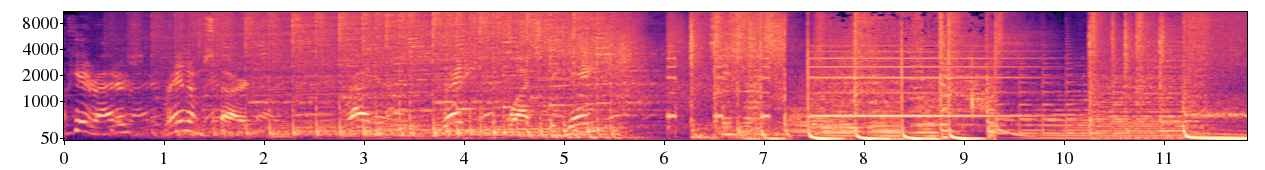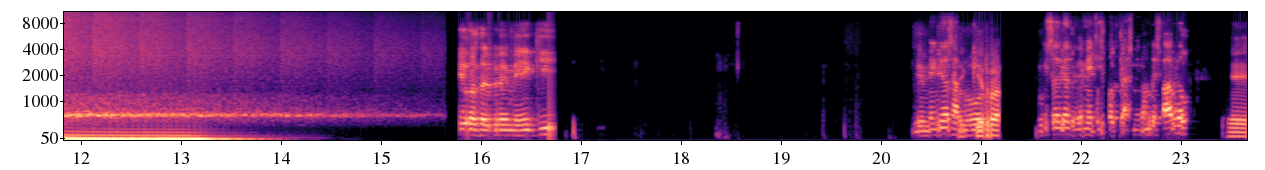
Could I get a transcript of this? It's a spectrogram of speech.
Okay, riders, random start. Riders, ready? Watch the game. amigos del BMX. Bienvenidos a un nuevo episodio de BMX Podcast. Mi nombre es Pablo. eh,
